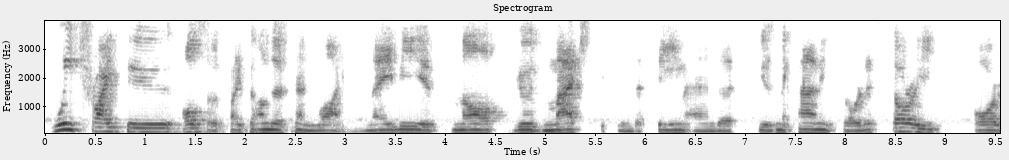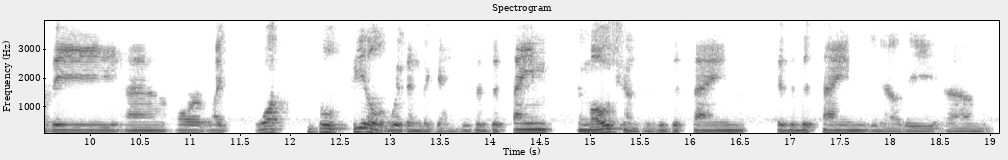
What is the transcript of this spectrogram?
we try to also try to understand why. Maybe it's not good match between the theme and the use mechanics or the story or the uh, or like what people feel within the game is it the same emotion is it the same is it the same you know the um,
